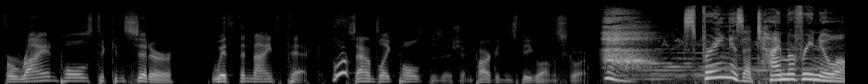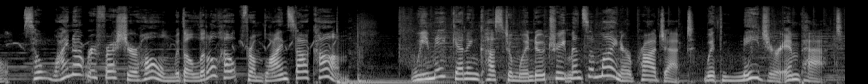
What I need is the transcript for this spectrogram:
for Ryan Poles to consider with the ninth pick. Sounds like Poles' position. Parkins and Spiegel on the score. Spring is a time of renewal, so why not refresh your home with a little help from Blinds.com? We make getting custom window treatments a minor project with major impact.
